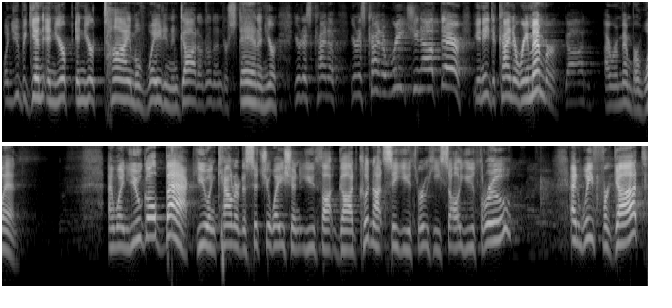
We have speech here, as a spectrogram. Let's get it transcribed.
When you begin in your in your time of waiting and God I don't understand and you're you're just kind of you're just kind of reaching out there you need to kind of remember God I remember when and when you go back you encountered a situation you thought God could not see you through he saw you through and we forgot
